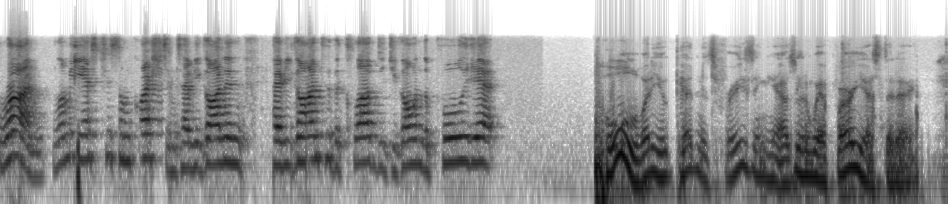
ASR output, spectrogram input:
Ron, let me ask you some questions. Have you gone in? Have you gone to the club? Did you go in the pool yet? Pool? What are you kidding? It's freezing here. I was going to wear fur yesterday.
